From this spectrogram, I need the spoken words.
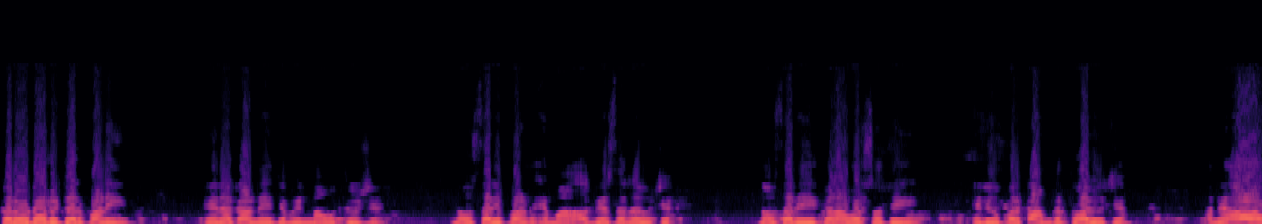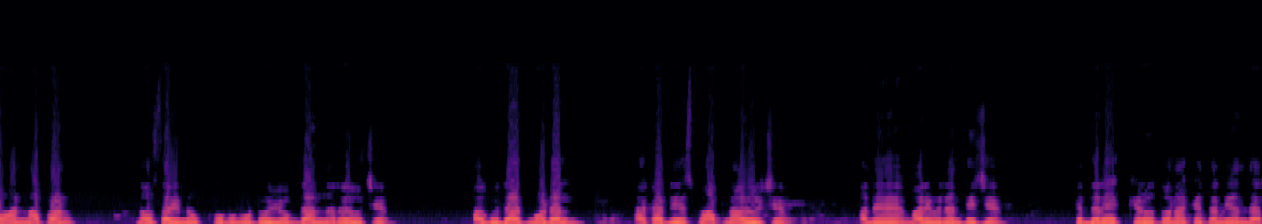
કરોડો લીટર પાણી એના કારણે જમીનમાં ઉતર્યું છે. નવસારી પણ એમાં અગ્રેસર રહ્યું છે. નવસારી ઘણા વર્ષોથી એની ઉપર કામ કરતું આવ્યું છે. અને આ આહવાનમાં પણ નવસારીનું ખૂબ મોટું યોગદાન રહ્યું છે. આ ગુજરાત મોડલ આખા દેશમાં અપનાવ્યું છે. અને મારી વિનંતી છે કે દરેક ખેડૂતોના ખેતરની અંદર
